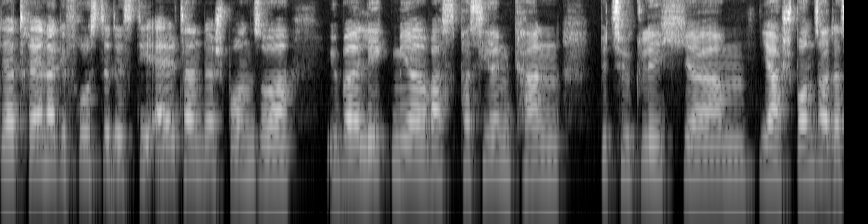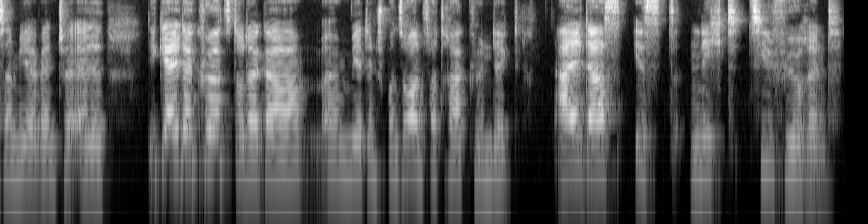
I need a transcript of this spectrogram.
der Trainer gefrustet ist, die Eltern, der Sponsor, überleg mir, was passieren kann bezüglich ähm, ja, Sponsor, dass er mir eventuell die Gelder kürzt oder gar äh, mir den Sponsorenvertrag kündigt. All das ist nicht zielführend.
